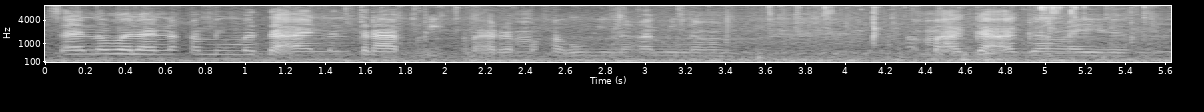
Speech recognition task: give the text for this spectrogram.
Sana wala na kaming madaan ng traffic para makauwi na kami ng maaga-aga ngayon.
